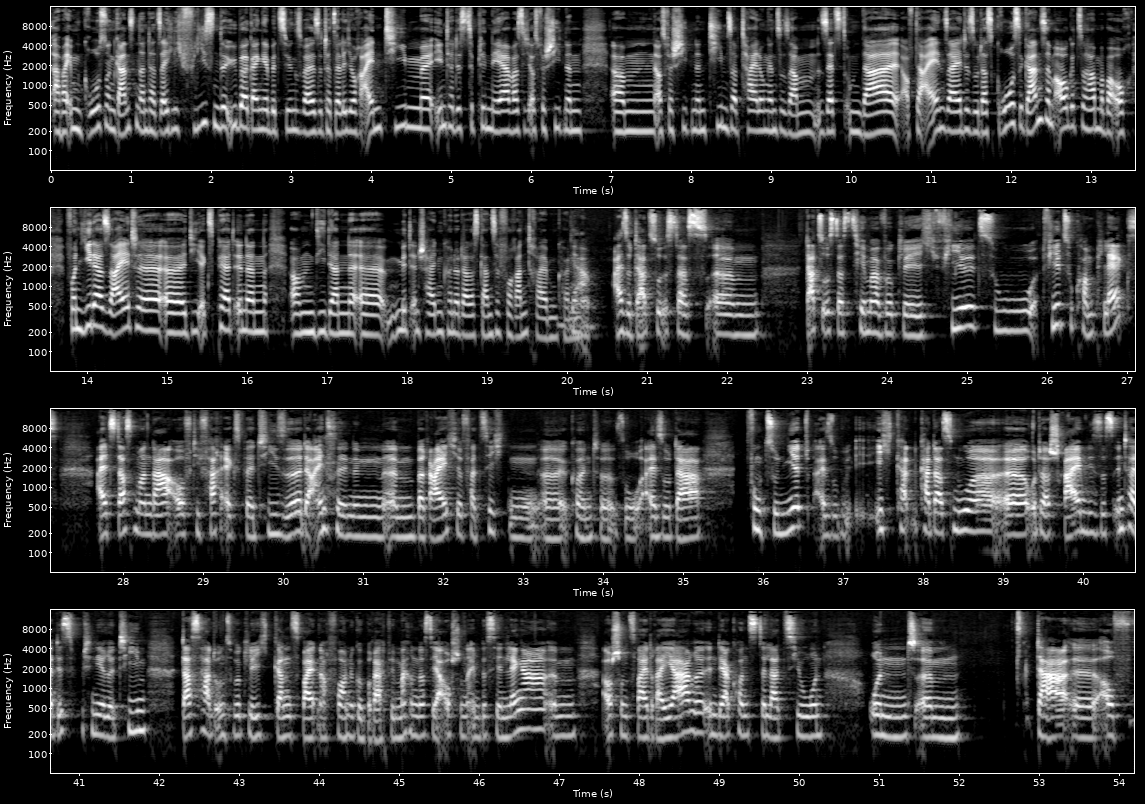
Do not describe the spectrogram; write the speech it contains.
aber im Großen und Ganzen dann tatsächlich fließende Übergänge beziehungsweise tatsächlich auch ein Team äh, interdisziplinär, was sich aus verschiedenen ähm, aus verschiedenen Teamsabteilungen zusammensetzt, um da auf der einen Seite so das große Ganze im Auge zu haben, aber auch von jeder Seite äh, die ExpertInnen, ähm, die dann äh, mitentscheiden können oder das Ganze vorantreiben können. Ja, also dazu ist das ähm, dazu ist das Thema wirklich viel zu viel zu komplex als dass man da auf die Fachexpertise der einzelnen ähm, Bereiche verzichten äh, könnte. So, also da funktioniert, also ich kann, kann das nur äh, unterschreiben, dieses interdisziplinäre Team, das hat uns wirklich ganz weit nach vorne gebracht. Wir machen das ja auch schon ein bisschen länger, ähm, auch schon zwei, drei Jahre in der Konstellation und ähm, da äh, auf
